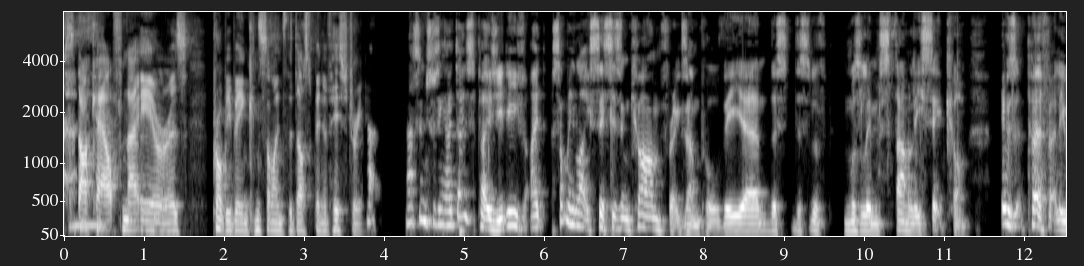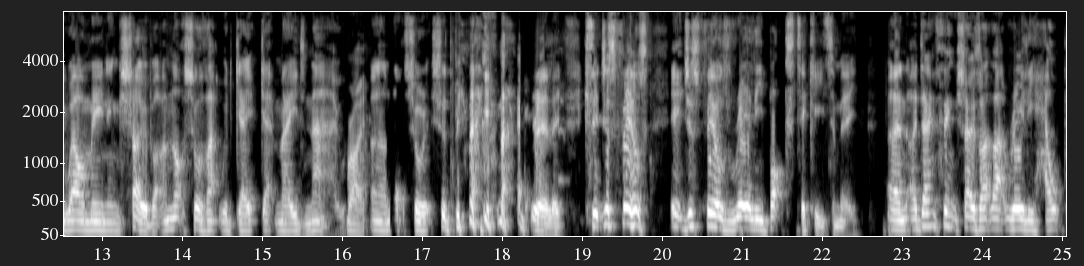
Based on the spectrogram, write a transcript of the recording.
stuck out from that era as probably being consigned to the dustbin of history? That's interesting. I don't suppose you'd even I, something like Citizen Khan, for example, the, um, the the sort of Muslims family sitcom. It was a perfectly well-meaning show, but I'm not sure that would get get made now. Right. And I'm not sure it should be made now, really, because it just feels it just feels really box ticky to me, and I don't think shows like that really help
